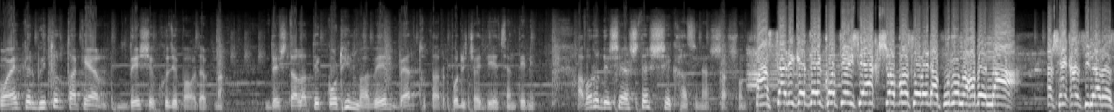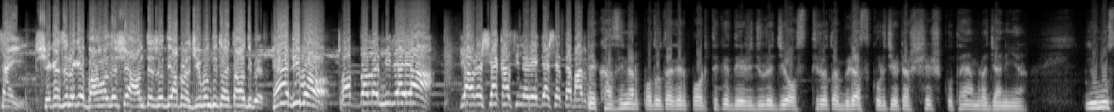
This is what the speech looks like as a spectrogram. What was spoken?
কয়েকের ভিতর তাকে আর দেশে খুঁজে পাওয়া যাবে না। দেশ তালাতে কঠিনভাবে ব্যর্থতার পরিচয় দিয়েছেন তিনি। আবারও দেশে আসতে শেখ হাসিনার শাসন। পাঁচ তারিখে যে ক্ষতি হয়েছে একশো বছর এটা পূরণ হবে না। শেখ হাসিনারে চাই। শেখ হাসিনাকে বাংলাদেশে আনতে যদি আপনার জীবন দিতে হয় তাও দিবেন। হ্যাঁ দিব। সব দলে মিলাইয়া কি শেখ হাসিনার এই দেশে শেখ হাসিনার পদত্যাগের পর থেকে দেশ জুড়ে যে অস্থিরতা বিরাজ করছে এটার শেষ কোথায় আমরা জানি না। ইউনুস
